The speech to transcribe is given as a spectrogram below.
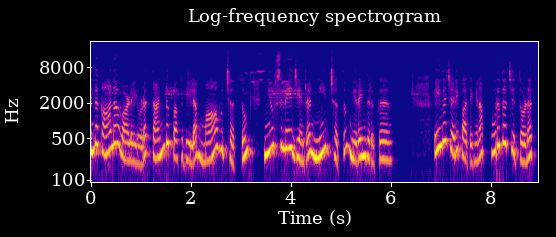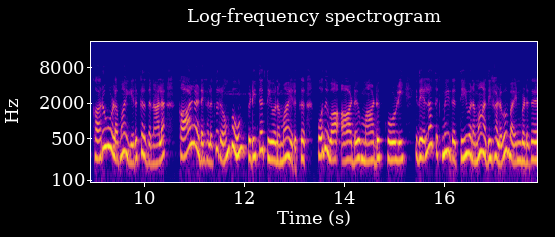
இந்த காணா வாழையோட தண்டு பகுதியில மாவு சத்தும் மியூசிலேஜ் என்ற நீர் சத்தும் நிறைந்திருக்கு. இந்த செடி பாத்தீங்கன்னா புரதச்சத்தோட கருவூலமா இருக்கிறதுனால கால்நடைகளுக்கு ரொம்பவும் பிடித்த தீவனமா இருக்கு. பொதுவா ஆடு மாடு கோழி இது எல்லாத்துக்குமே இந்த தீவனமா அதிக அளவு பயன்படுது.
